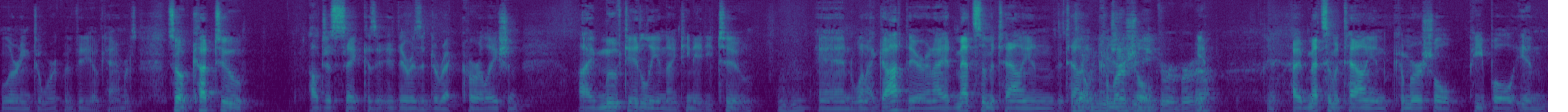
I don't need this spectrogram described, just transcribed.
learning to work with video cameras. So cut to, I'll just say because there is a direct correlation. I moved to Italy in 1982, and when I got there, and I had met some Italian Italian you commercial. name to Roberto? Yeah. Yeah. I met some Italian commercial people in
